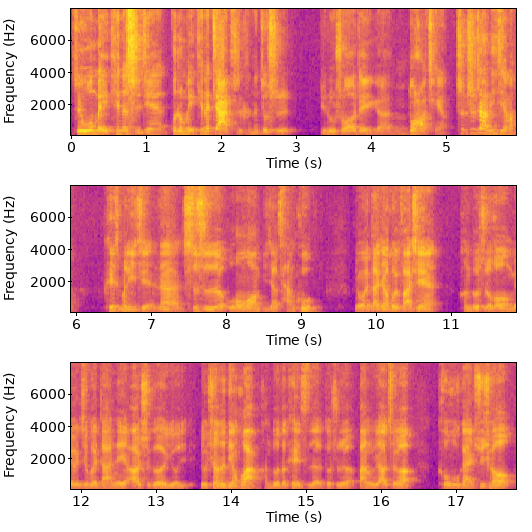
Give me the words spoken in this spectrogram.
所以我每天的时间或者每天的价值可能就是，比如说这个多少钱，是是这样理解吗？可以这么理解，但事实往往比较残酷，因为大家会发现，很多时候没有机会打那二十个有有效的电话，很多的 case 都是半路夭折，客户改需求，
